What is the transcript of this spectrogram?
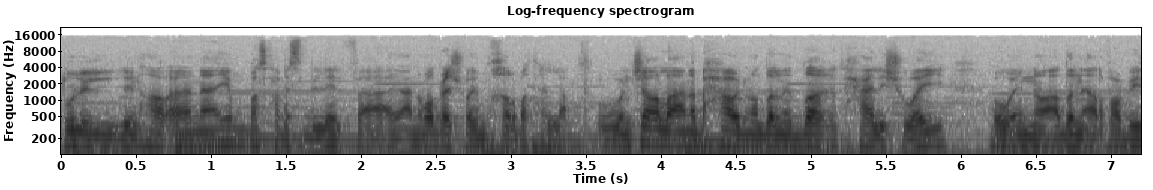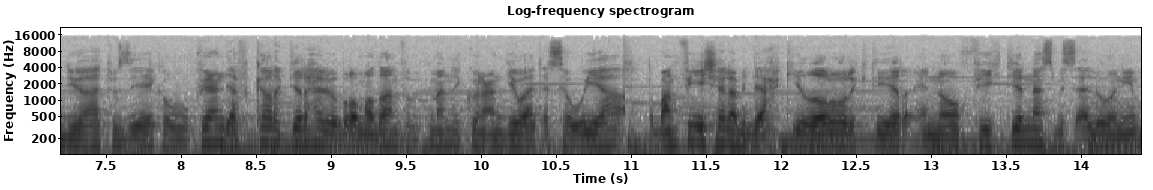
طول النهار أنا نايم بصحى بس بالليل فيعني وضعي شوي مخربط هلأ. وإن شاء الله أنا بحاول إنه أضلني ضاغط حالي شوي وإنه أضلني أرفع فيديوهات وزي هيك وفي عندي أفكار كثير حلوة برمضان فبتمنى يكون عندي وقت أسويها. طبعا في شيء هلأ بدي أحكيه ضروري كثير إنه في كثير ناس بيسألوني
